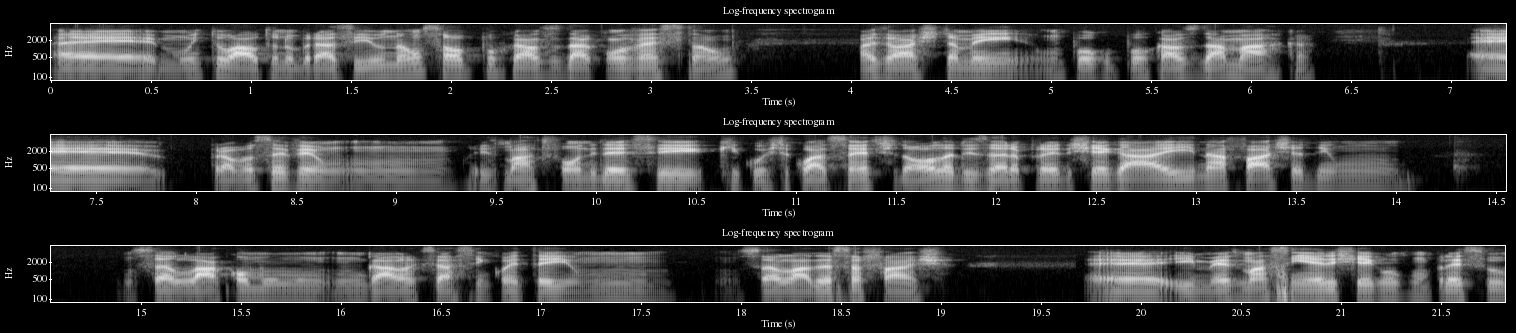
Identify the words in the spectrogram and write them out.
é, muito alto no Brasil, não só por causa da conversão, mas eu acho também um pouco por causa da marca. É, para você ver, um, um, smartphone desse que custa 400 dólares, era para ele chegar aí na faixa de um, um celular como um, um, Galaxy A51, um celular dessa faixa. É, e mesmo assim eles chegam com um preço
